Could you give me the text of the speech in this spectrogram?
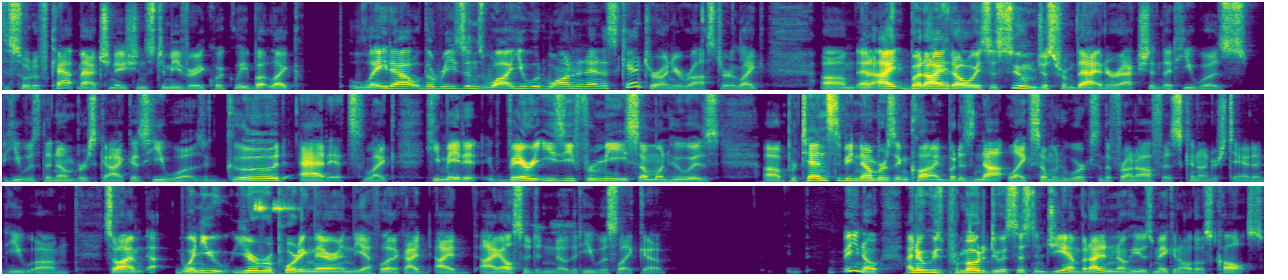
the sort of cap machinations to me very quickly, but like laid out the reasons why you would want an Enes Kanter on your roster. Like, um, and I, but I had always assumed just from that interaction that he was he was the numbers guy because he was good at it. Like he made it very easy for me, someone who is uh, pretends to be numbers inclined but is not like someone who works in the front office can understand. And he, um, so I'm when you you're reporting there in the Athletic, I I I also didn't know that he was like a, you know, I know he was promoted to assistant GM, but I didn't know he was making all those calls.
